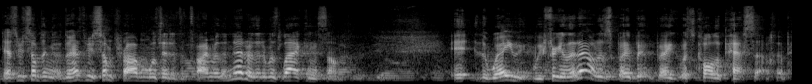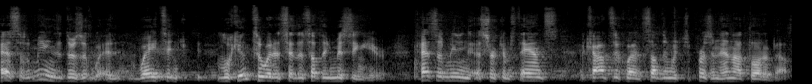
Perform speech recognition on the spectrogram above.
There has to be something. There has to be some problem with it at the time of the netter that it was lacking something. It, the way we, we figure that out is by, by, by what's called a pesach. A pesach means that there's a, a way to look into it and say there's something missing here. Pesach meaning a circumstance, a consequence, something which the person had not thought about.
